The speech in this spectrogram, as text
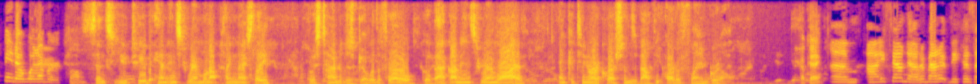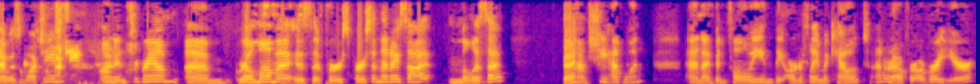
you know, whatever. Um, since YouTube and Instagram were not playing nicely, it was time to just go with the flow, go back on Instagram Live, and continue our questions about the Arteflame Grill. Okay. Um, I found out about it because I was watching on Instagram. Um, Grill Mama is the first person that I saw it. Melissa. Okay. Um, she had one, and I've been following the Arteflame account. I don't know for over a year,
